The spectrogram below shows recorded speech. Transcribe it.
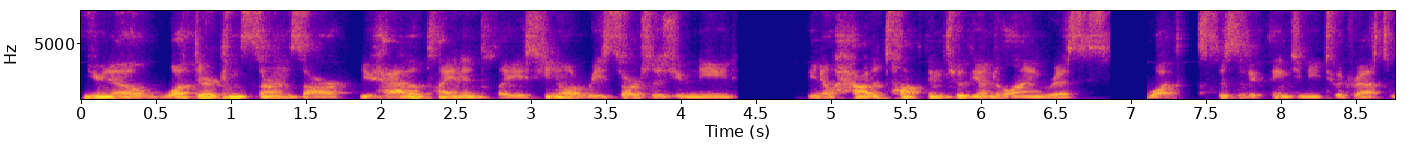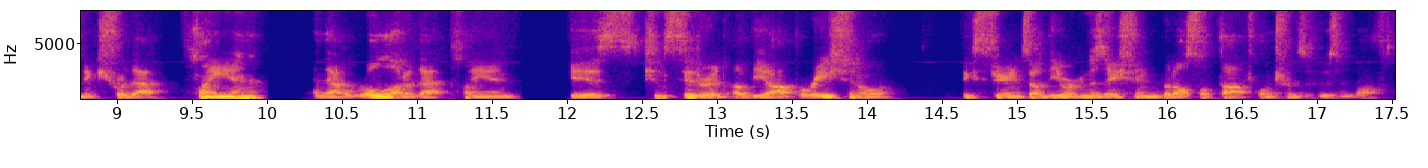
you know, what their concerns are. You have a plan in place. You know what resources you need. You know how to talk them through the underlying risks. What specific things you need to address to make sure that plan and that rollout of that plan is considerate of the operational experience of the organization, but also thoughtful in terms of who's involved.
